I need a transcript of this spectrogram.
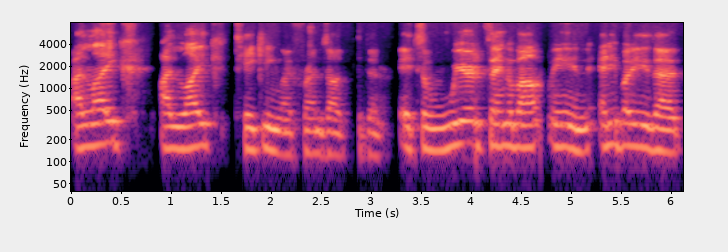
I like I like taking my friends out to dinner. It's a weird thing about me, and anybody that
